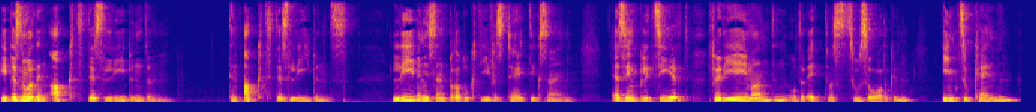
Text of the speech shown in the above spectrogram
gibt es nur den Akt des Liebenden, den Akt des Liebens. Lieben ist ein produktives Tätigsein. Es impliziert, für jemanden oder etwas zu sorgen, ihn zu kennen,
